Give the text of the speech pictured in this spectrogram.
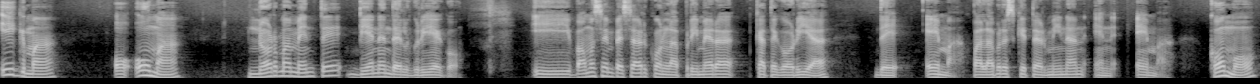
igma o oma normalmente vienen del griego. Y vamos a empezar con la primera categoría de ema, palabras que terminan en ema, como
